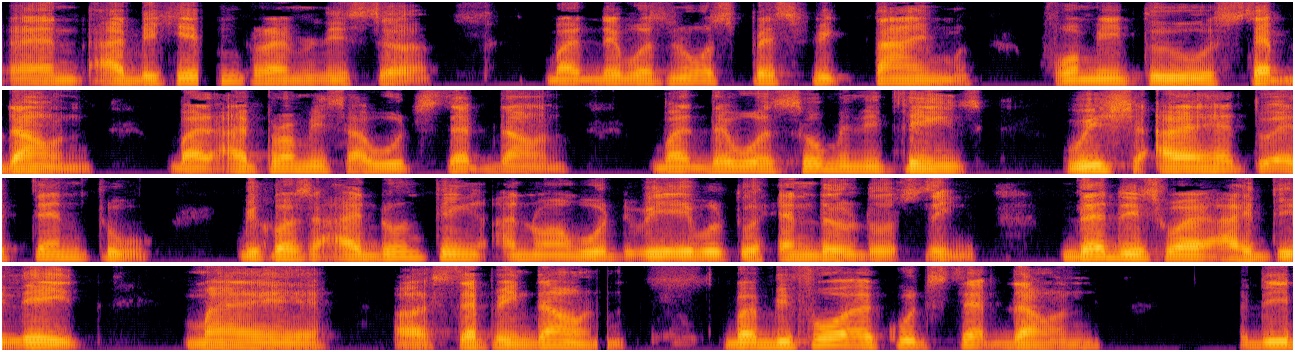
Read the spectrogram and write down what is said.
and I became prime minister. But there was no specific time for me to step down. But I promised I would step down. But there were so many things which I had to attend to because I don't think Anwar would be able to handle those things. That is why I delayed my uh, stepping down. But before I could step down, the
